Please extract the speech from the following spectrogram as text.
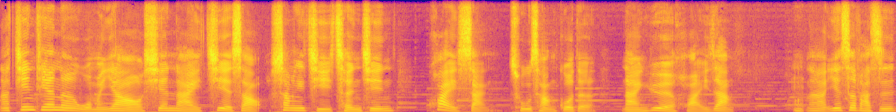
那今天呢，我们要先来介绍上一集曾经快闪出场过的南岳怀让。那耶舍法师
